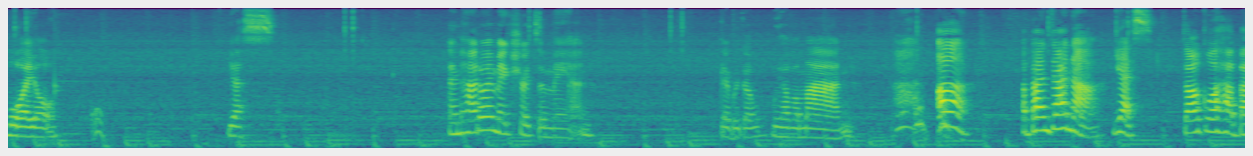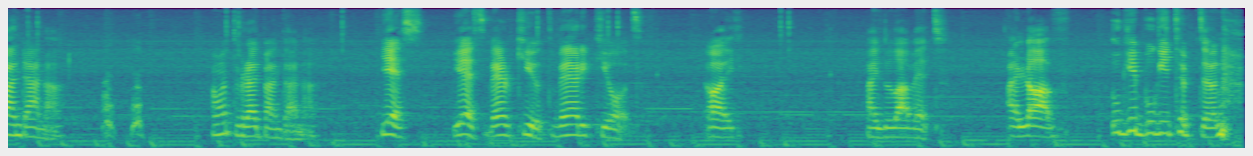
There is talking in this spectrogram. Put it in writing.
Loyal. Yes. And how do I make sure it's a man? There we go. We have a man. ah! A bandana! Yes. Dog will have bandana. I want the red bandana. Yes. Yes, very cute. Very cute. I, I love it. I love Oogie Boogie Tipton.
